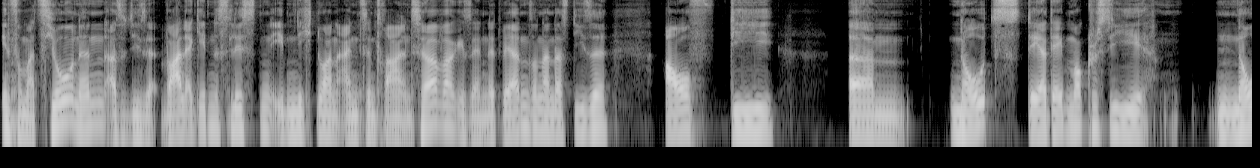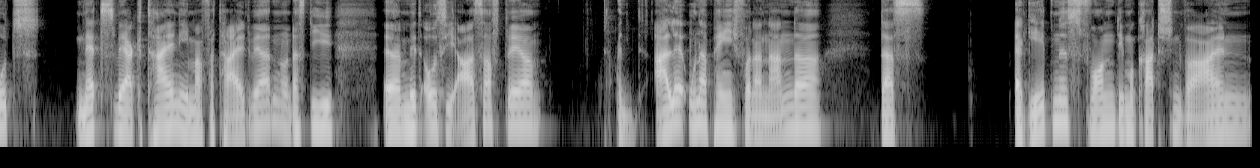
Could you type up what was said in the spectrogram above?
Informationen, also diese Wahlergebnislisten eben nicht nur an einen zentralen Server gesendet werden, sondern dass diese auf die ähm, Nodes der Democracy Nodes Netzwerkteilnehmer verteilt werden und dass die äh, mit OCR-Software alle unabhängig voneinander das Ergebnis von demokratischen Wahlen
